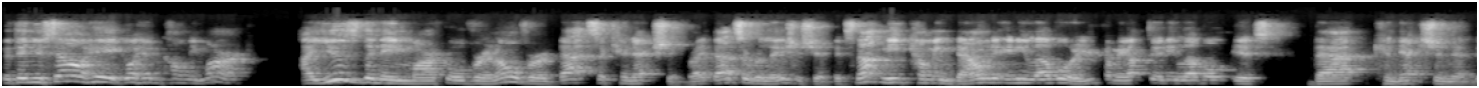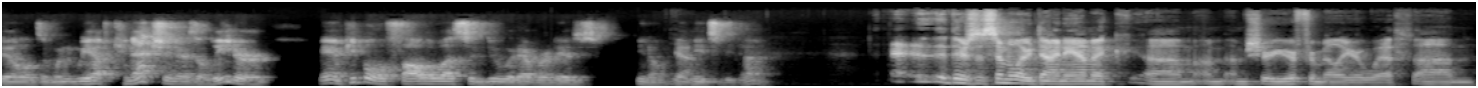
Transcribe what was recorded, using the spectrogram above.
but then you say oh hey go ahead and call me mark I use the name Mark over and over. That's a connection, right? That's a relationship. It's not me coming down to any level or you coming up to any level. It's that connection that builds. And when we have connection as a leader, man, people will follow us and do whatever it is, you know, yeah. that needs to be done. There's a similar dynamic. Um, I'm, I'm, sure you're familiar with um,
